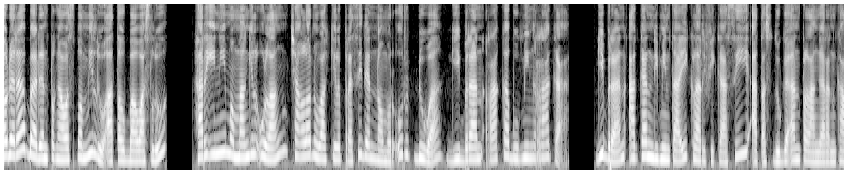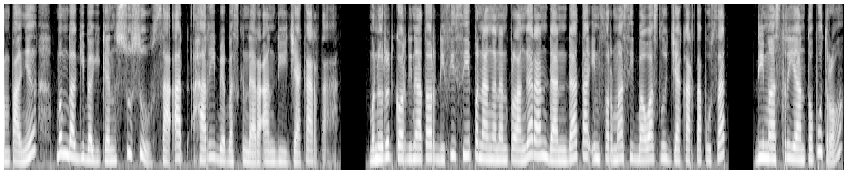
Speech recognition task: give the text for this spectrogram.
Saudara Badan Pengawas Pemilu atau Bawaslu hari ini memanggil ulang calon wakil presiden nomor urut 2 Gibran Raka Buming Raka. Gibran akan dimintai klarifikasi atas dugaan pelanggaran kampanye membagi-bagikan susu saat hari bebas kendaraan di Jakarta. Menurut Koordinator Divisi Penanganan Pelanggaran dan Data Informasi Bawaslu Jakarta Pusat, Dimas Trianto Putro,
